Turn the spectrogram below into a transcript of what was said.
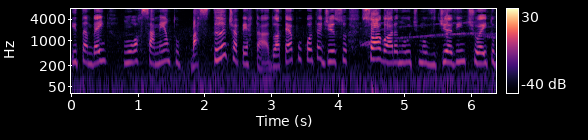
e também um orçamento bastante apertado. Até por conta disso, só agora no último dia 28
